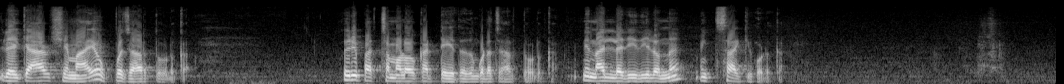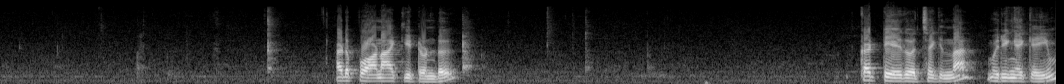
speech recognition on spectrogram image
ഇതിലേക്ക് ആവശ്യമായ ഉപ്പ് ചേർത്ത് കൊടുക്കാം. ഒരു പച്ചമുളക് കട്ട് ചെയ്തതും കൂടെ ചേർത്ത് കൊടുക്കാം. ഇനി നല്ല രീതിയിലൊന്ന് മിക്സാക്കി കൊടുക്കാം. അടുപ്പ് ഓണാക്കിയിട്ടുണ്ട്. കട്ട് ചെയ്ത് വച്ചേക്കുന്ന മുരിങ്ങയ്ക്കയും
